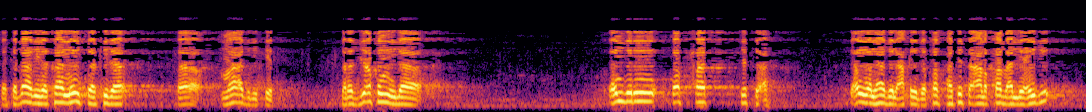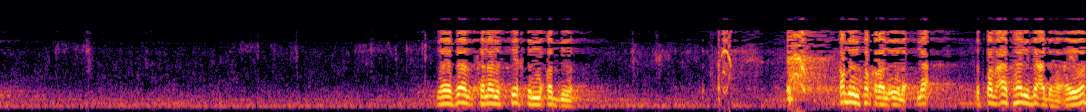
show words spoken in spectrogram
فكذلك إذا كان ننسى كذا فما أدري كيف. نرجعكم إلى انظروا صفحة تسعة. أول هذه العقيدة صفحة تسعة على الطبعة اللي عندي. لا يزال كلام الشيخ في المقدمة. قبل الفقرة الأولى. لا الطبعات هذه بعدها. أيوه.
